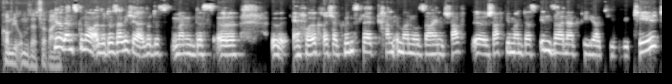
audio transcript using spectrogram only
kommen die Umsätze rein. Ja, ganz genau. Also das sage ich ja. Also dass man das äh, äh, erfolgreicher Künstler kann immer nur sein, schafft äh, schafft jemand das in seiner Kreativität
